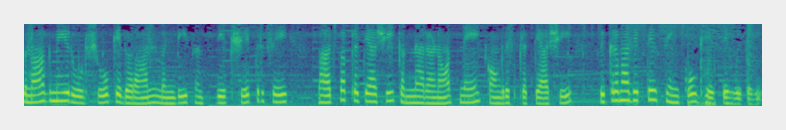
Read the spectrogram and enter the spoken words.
थुनाग में रोड शो के दौरान मंडी संसदीय क्षेत्र से भाजपा प्रत्याशी कंगना रनौत ने कांग्रेस प्रत्याशी विक्रमादित्य सिंह को घेरते हुए कही।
